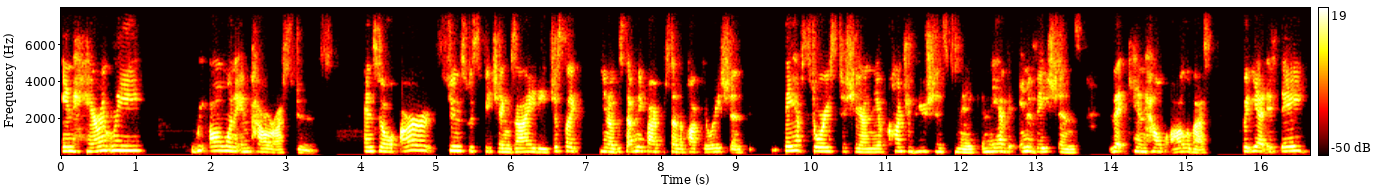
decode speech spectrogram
inherently, we all want to empower our students. And so our students with speech anxiety, just like you know the 75% of the population, they have stories to share and they have contributions to make and they have innovations that can help all of us. But yet, if they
